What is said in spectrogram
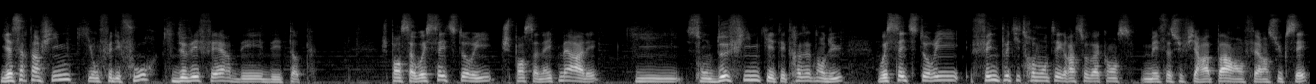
il y a certains films qui ont fait des fours, qui devaient faire des, tops. Je pense à West Side Story, je pense à Nightmare Alley, qui sont deux films qui étaient très attendus. West Side Story fait une petite remontée grâce aux vacances, mais ça suffira pas à en faire un succès.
